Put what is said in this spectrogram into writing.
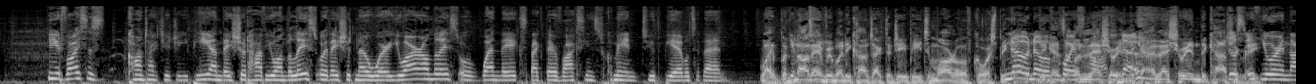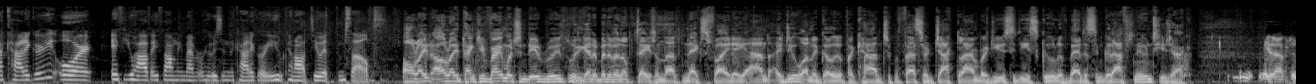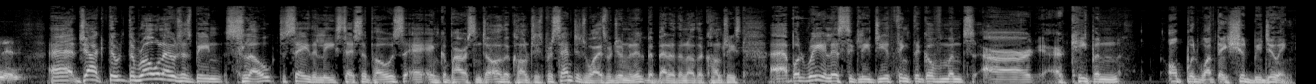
The advice is contact your GP and they should have you on the list or they should know where you are on the list or when they expect their vaccines to come in to be able to then Right, but not everybody contact the GP tomorrow, of course. Because, No, no, of course unless not, you're in the no. ca- unless you're in the category. Just if you're in that category, or if you have a family member who is in the category who cannot do it themselves. All right, all right. Thank you very much indeed, Ruth. We'll get a bit of an update on that next Friday. And I do want to go, if I can, to Professor Jack Lambert, UCD School of Medicine. Good afternoon to you, Jack. Good afternoon. Uh, Jack, the, the rollout has been slow, to say the least, I suppose, uh, in comparison to other countries. Percentage wise, we're doing a little bit better than other countries. Uh, but realistically, do you think the government are, are keeping up with what they should be doing?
